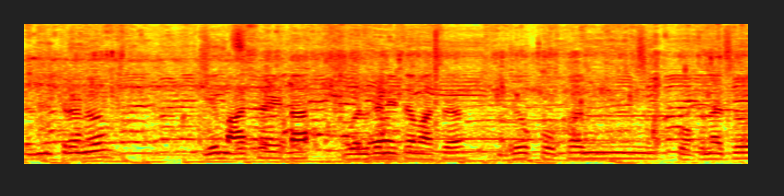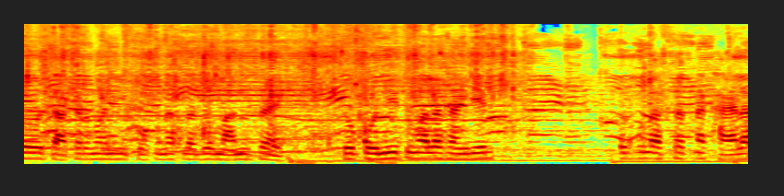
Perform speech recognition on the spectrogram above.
तर मित्रांनो हे मासं आहे ना वलगणीचं मासं. जो कोकण कोकणाचं चाकरमानी कोकणातला जो माणूस आहे तो कोणीही तुम्हाला सांगेल भरपूर असतात ना खायला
